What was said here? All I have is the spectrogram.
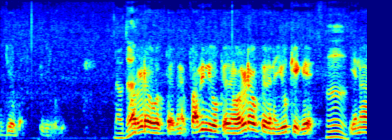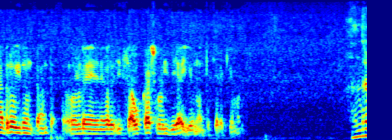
ಉದ್ಯೋಗ. ಹೌದಾ? ಹೊರಗಡೆ ಹೋಗ್ತಾ ಇದ್ದಾನೆ ಫಾರಿನ್ಗೆ ಹೋಗ್ತಾ ಇದ್ದಾನೆ ಹೊರಗಡೆ ಹೋಗ್ತಾ ಇದ್ದಾನೆ ಯು ಕೆಗೆ ಏನಾದ್ರೂ ಇದು ಅಂತ ಅಂತ ಒಳ್ಳೆ ಅವಕಾಶಗಳು ಇದೆಯಾ ಏನು ಅಂತ ಕೇಳಕ್ಕೆ ಮಾಡಿ. ಅಂದ್ರೆ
